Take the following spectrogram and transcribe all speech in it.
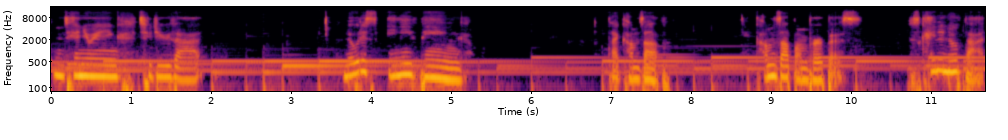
Continuing to do that Notice anything that comes up. comes up on purpose. Just kind of note that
